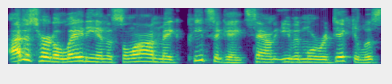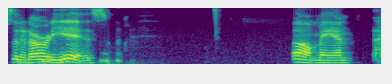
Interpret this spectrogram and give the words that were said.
I just heard a lady in the salon make Pizzagate sound even more ridiculous than it already is. oh, man.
